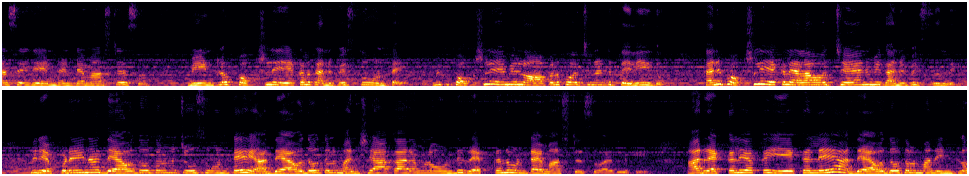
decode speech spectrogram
మెసేజ్ ఏంటంటే మాస్టర్స్ మీ ఇంట్లో పక్షులు ఏకలు కనిపిస్తూ ఉంటాయి. మీకు పక్షులు ఏమీ లోపలికి వచ్చినట్టు తెలియదు కానీ పక్షులు ఏకలు ఎలా వచ్చాయని మీకు అనిపిస్తుంది. మీరు ఎప్పుడైనా దేవదూతలను చూసి ఉంటే ఆ దేవదూతలు మనిషి ఆకారంలో ఉండి రెక్కలు ఉంటాయి మాస్టర్స్ వాళ్ళకి ఆ రెక్కల యొక్క ఏకలే ఆ దేవదూతలు మన ఇంట్లో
